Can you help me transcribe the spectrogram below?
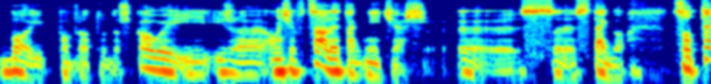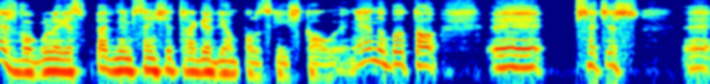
boi powrotu do szkoły i, i że on się wcale tak nie cieszy y, z, z tego. Co też w ogóle jest w pewnym sensie tragedią polskiej szkoły, nie? No bo to y, przecież e,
